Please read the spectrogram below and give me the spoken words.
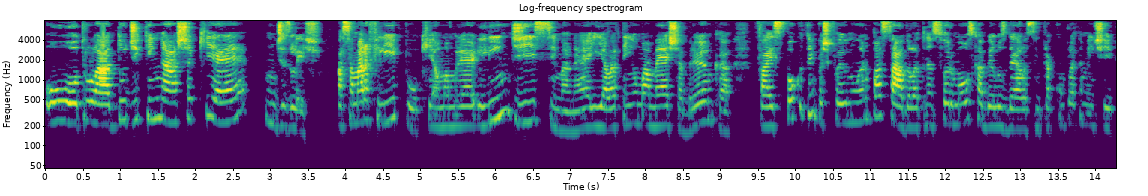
o outro lado de quem acha que é um desleixo a Samara Filippo, que é uma mulher lindíssima, né? E ela tem uma mecha branca faz pouco tempo, acho que foi no ano passado, ela transformou os cabelos dela assim para completamente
